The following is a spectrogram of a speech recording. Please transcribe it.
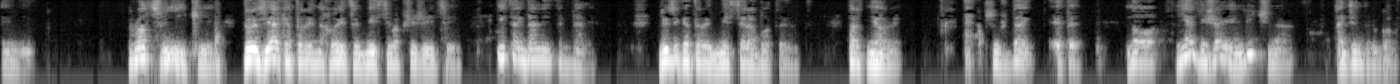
и родственники, друзья, которые находятся вместе в общежитии и так далее, и так далее. Люди, которые вместе работают, партнеры, обсуждают это, но не обижая лично один другого.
